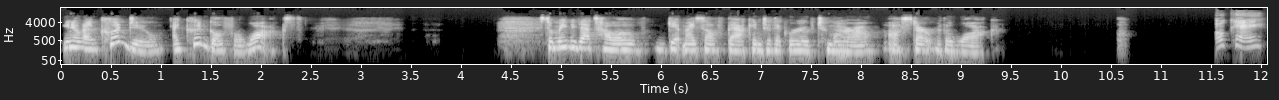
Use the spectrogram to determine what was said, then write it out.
You know what I could do? I could go for walks. So maybe that's how I'll get myself back into the groove tomorrow. I'll start with a walk. Okay.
